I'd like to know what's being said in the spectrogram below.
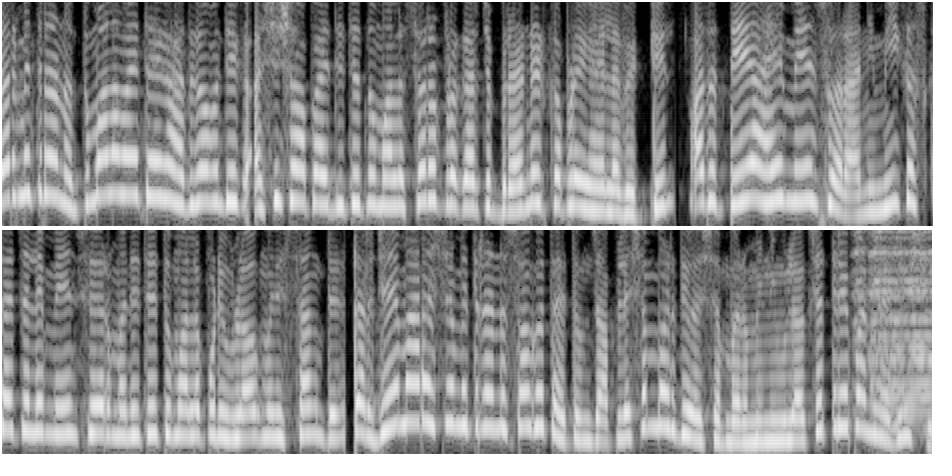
तर मित्रांनो तुम्हाला माहिती आहे का हदगावमध्ये एक अशी शॉप आहे तिथे तुम्हाला सर्व प्रकारचे ब्रँडेड कपडे घ्यायला भेटतील. आता ते आहे मेन्सवेअर आणि मी कसं काय चालले मेन्सवेअरमध्ये ते तुम्हाला पुढे व्लॉगमध्ये सांगते. तर जय महाराष्ट्र मित्रांनो स्वागत आहे तुमचं आपले शंभर दिवस शंभर मिनी व्लॉगच्या त्रेपन्न या दिवशी.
